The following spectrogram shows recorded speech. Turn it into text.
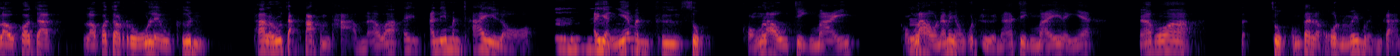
เราก็จะเราก็จะรู้เร็วขึ้น ถ้าเรารู้จักตั้งคำถามนะว่าไอ้อันนี้มันใช่หรอไอ้อย่างเงี้ยมันคือสุขของเราจริงไหมของเรานะไม่ของคนอื่นนะจริงไหมอะไรเงี้ยนะเพราะว่าสุขของแต่ละคนไม่เหมือนกัน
